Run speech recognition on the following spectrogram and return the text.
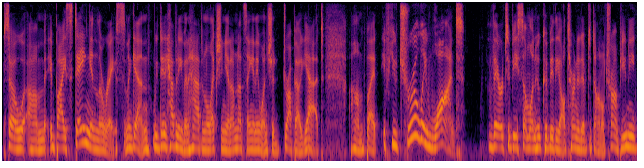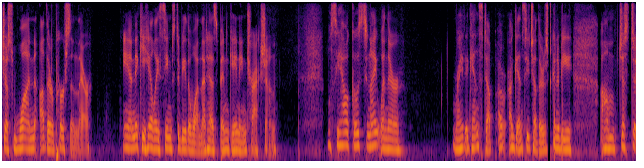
So um, by staying in the race, and again, we did, haven't even had an election yet. I'm not saying anyone should drop out yet, um, but if you truly want there to be someone who could be the alternative to Donald Trump, you need just one other person there. And Nikki Haley seems to be the one that has been gaining traction. We'll see how it goes tonight when they're right against up uh, against each other. There's going to be um, just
